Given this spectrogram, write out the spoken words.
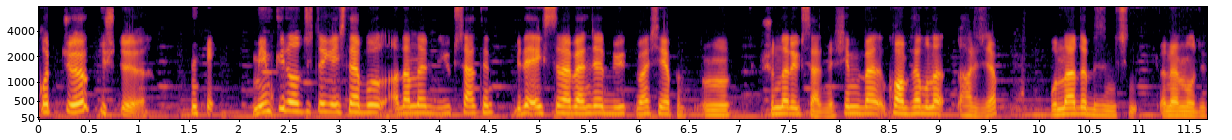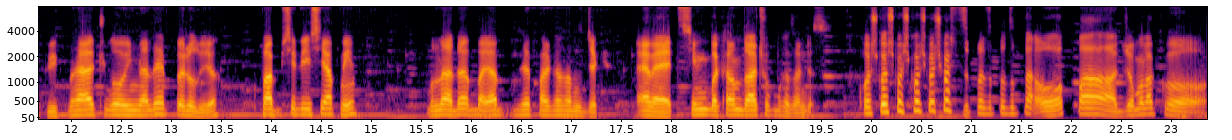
Koççuk düştü. Mümkün oldukça gençler bu adamları yükseltin. Bir de ekstra bence büyük bir şey yapın. Hmm, Şunları yükseltin. Şimdi ben komple buna harcayacağım. Bunlar da bizim için önemli olacak büyük bir. Her çünkü oyunlarda hep böyle oluyor. Ufak bir şey değiş yapmayayım. Bunlar da bayağı bize para kazandıracak. Evet, şimdi bakalım daha çok mu kazanacağız? Koş koş koş koş koş koş. Zıpla zıpla zıpla. Hoppa. Camolako.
